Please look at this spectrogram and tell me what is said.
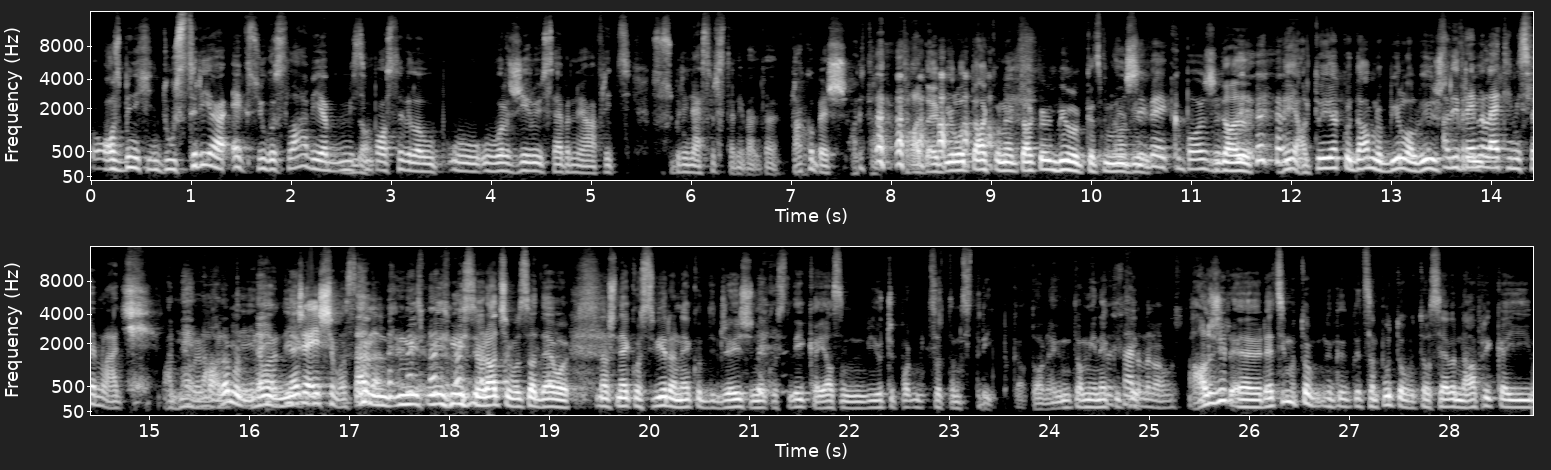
ozbiljnih industrija, ex-Jugoslavija, mislim, da. postavila u, u, u Alžiru i Severnoj Africi. Su su bili nesvrstani, valjda. Tako beš? Pa, ta, tada je bilo tako, ne, tako je bilo kad smo... Prošli vek, Bože. Da, da. Ne, ali to je jako davno bilo, ali vidiš... Ali vreme leti mi sve mlađi. Pa ne, naravno, ne, ne. DJ-šemo sada. mi, mi, mi se vraćamo sad, evo, znaš, neko svira, neko DJ-še, neko slika, ja sam juče crtam strip, kao to, ne, to mi je neki... To je fenomenalno. Alžir, e, recimo to, kad sam putovao to Severna Afrika i,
